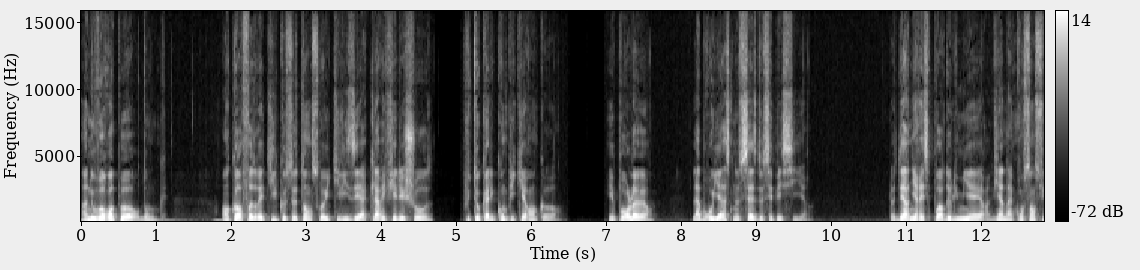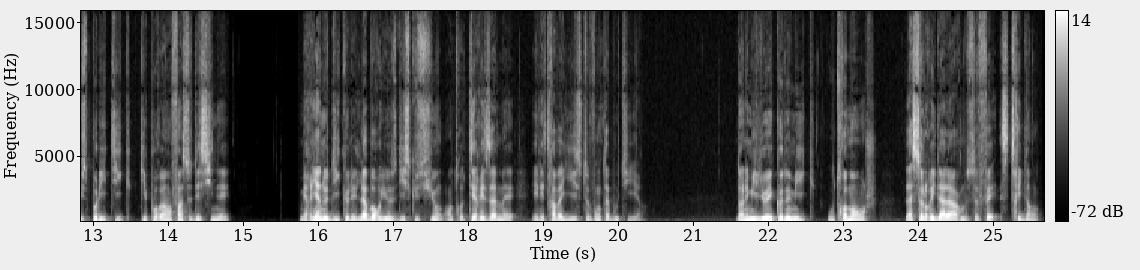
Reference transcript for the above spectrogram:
Un nouveau report, donc. Encore faudrait-il que ce temps soit utilisé à clarifier les choses plutôt qu'à les compliquer encore. Et pour l'heure, la brouillasse ne cesse de s'épaissir. Le dernier espoir de lumière vient d'un consensus politique qui pourrait enfin se dessiner, mais rien ne dit que les laborieuses discussions entre Theresa May et les travaillistes vont aboutir. Dans les milieux économiques, outre-Manche, la sonnerie d'alarme se fait stridente.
